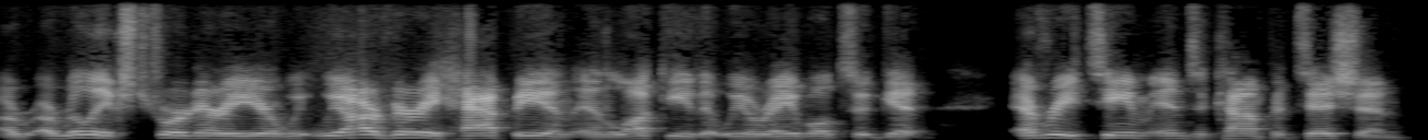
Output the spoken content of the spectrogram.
a, a really extraordinary year. We, we are very happy and, and lucky that we were able to get every team into competition.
